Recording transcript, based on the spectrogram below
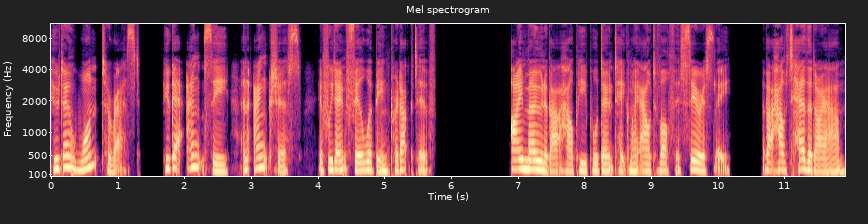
who don't want to rest, who get antsy and anxious if we don't feel we're being productive. I moan about how people don't take my out of office seriously, about how tethered I am,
